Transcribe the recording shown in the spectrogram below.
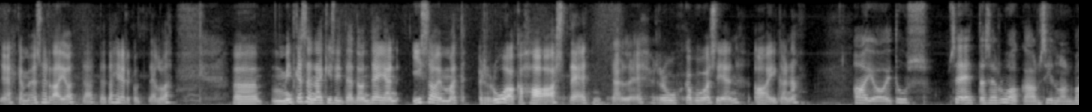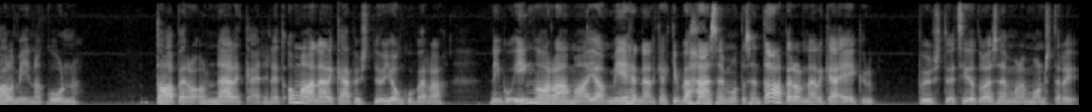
ehkä myös rajoittaa tätä herkuttelua. Mitkä sä näkisit, että on teidän isoimmat ruokahaasteet tälle ruuhkavuosien aikana? Ajoitus. Se, että se ruoka on silloin valmiina, kun taapero on nälkäinen. Että omaa nälkää pystyy jonkun verran niin kuin ignoraamaan ja miehen nälkääkin vähän sen, mutta sen taaperon nälkää ei kyllä pysty. Että siitä tulee semmoinen monsteri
